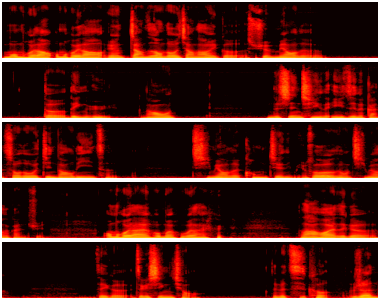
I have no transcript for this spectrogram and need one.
我们回到我们回到，因为讲这种都会讲到一个玄妙的的领域，然后你的心情、你的意志、你的感受都会进到另一层奇妙的空间里面，有时候都有那种奇妙的感觉。我们回来，我们回来拉回来这个这个这个星球，这个此刻人，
